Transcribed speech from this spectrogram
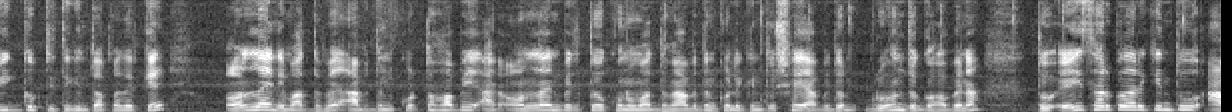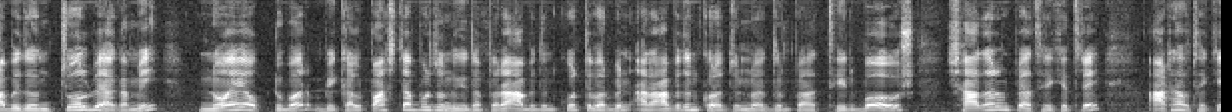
বিজ্ঞপ্তিতে কিন্তু আপনাদেরকে অনলাইনের মাধ্যমে আবেদন করতে হবে, আর অনলাইন ব্যতীত কোনো মাধ্যমে আবেদন করলে কিন্তু সেই আবেদন গ্রহণযোগ্য হবে না। তো এই সার্কুলারে কিন্তু আবেদন চলবে আগামী নয় অক্টোবর বিকাল পাঁচটা পর্যন্ত কিন্তু আপনারা আবেদন করতে পারবেন, আর আবেদন করার জন্য একজন প্রার্থীর বয়স সাধারণ প্রার্থীর ক্ষেত্রে আঠারো থেকে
